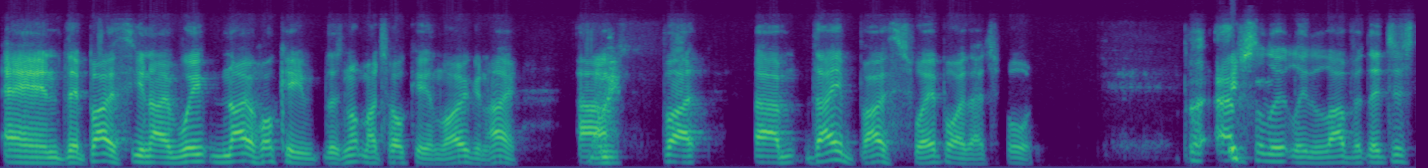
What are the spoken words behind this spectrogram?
And they're both, you know, we no hockey. There's not much hockey in Logan, hey. Um, no. But um, they both swear by that sport. But absolutely it's, love it. They're just,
